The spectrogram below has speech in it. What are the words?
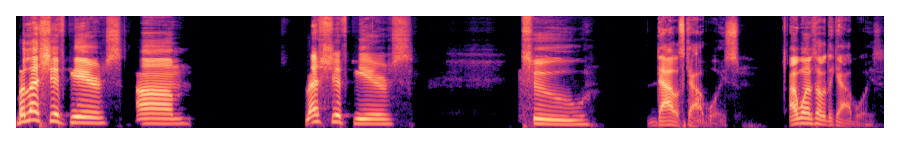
But let's shift gears. Um let's shift gears to Dallas Cowboys. I want to talk about the Cowboys.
